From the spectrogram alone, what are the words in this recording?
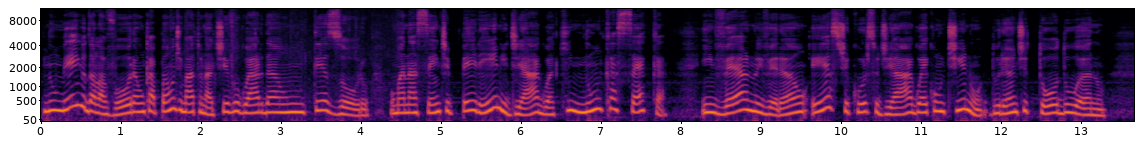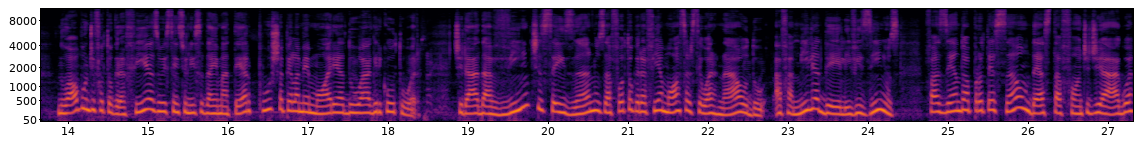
No meio da lavoura, um capão de mato nativo guarda um tesouro, uma nascente perene de água que nunca seca. Inverno e verão, este curso de água é contínuo durante todo o ano. No álbum de fotografias, o extensionista da Emater puxa pela memória do agricultor. Tirada há 26 anos, a fotografia mostra seu Arnaldo, a família dele e vizinhos fazendo a proteção desta fonte de água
